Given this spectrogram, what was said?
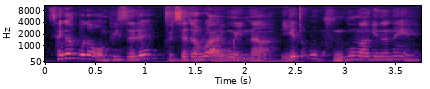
생각보다 원피스를 구체적으로 알고 있나? 이게 조금 궁금하기는 해.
